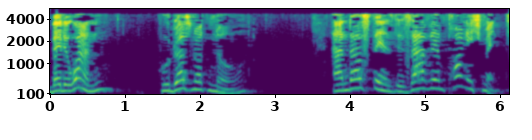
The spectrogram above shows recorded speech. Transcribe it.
But the one who does not know and those things deserving punishment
